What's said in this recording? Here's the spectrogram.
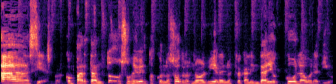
Así es, pues, compartan todos sus eventos con nosotros, no olviden en nuestro calendario colaborativo.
